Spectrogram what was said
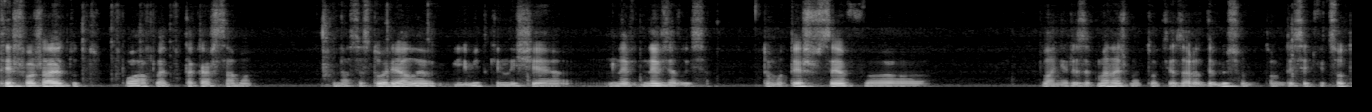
Теж вважаю тут по апи така ж сама у нас історія, але лімітки нижче не, не взялися. Тому теж все в е, плані ризик менеджменту. От я зараз дивлюся, ну, там 10%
